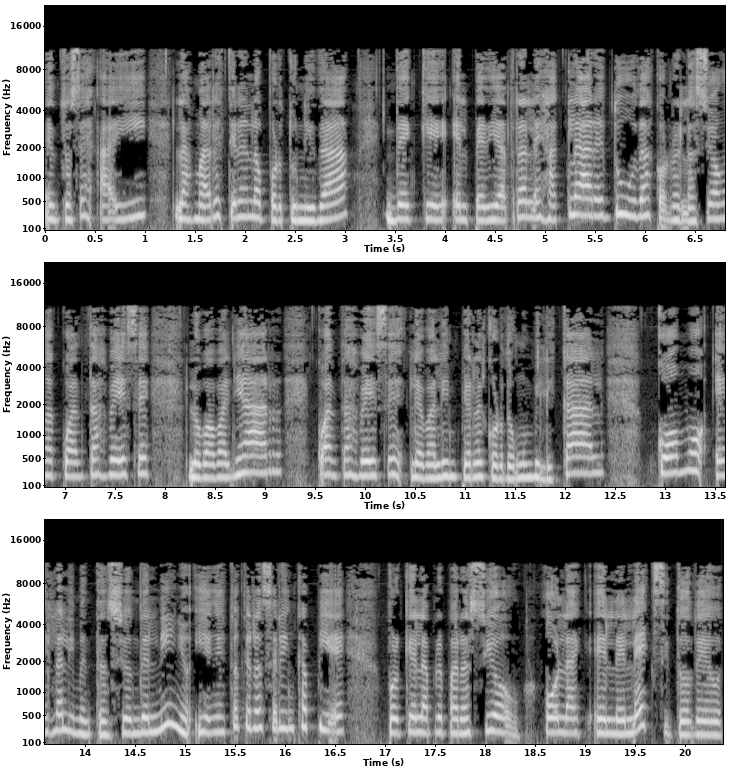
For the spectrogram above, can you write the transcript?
entonces ahí las madres tienen la oportunidad de que el pediatra les aclare dudas con relación a cuántas veces lo va a bañar, cuántas veces le va a limpiar el cordón umbilical, cómo es la alimentación del niño. Y en esto quiero hacer hincapié porque la preparación o la, el, el, éxito de,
